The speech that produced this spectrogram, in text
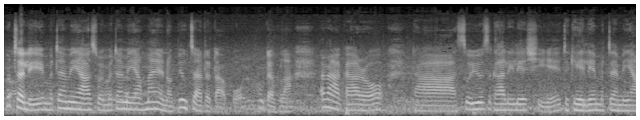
ဟုတ်တယ်လေမတန်မယာဆိုရင်မတန်မယာမှန်းရင်တော့ပြုတ်ကြတတ်တာပေါ့ဟုတ်တယ်ဗလားအဲ့ဒါကတော့ဒါဆိုရွစကားလေးလည်းရှိတယ်တကယ်လည်းမတန်မယာ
